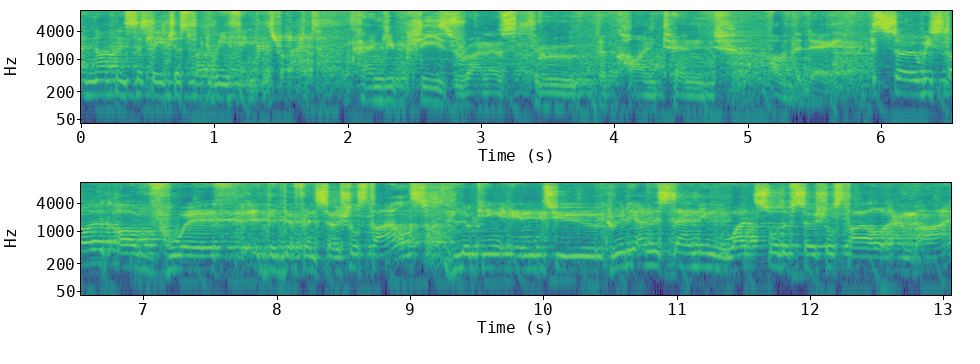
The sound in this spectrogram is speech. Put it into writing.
and not necessarily just what we think is right. Kindly please run us through the content of the day. So we started off with the different social styles, looking into really understanding what sort of social style am I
